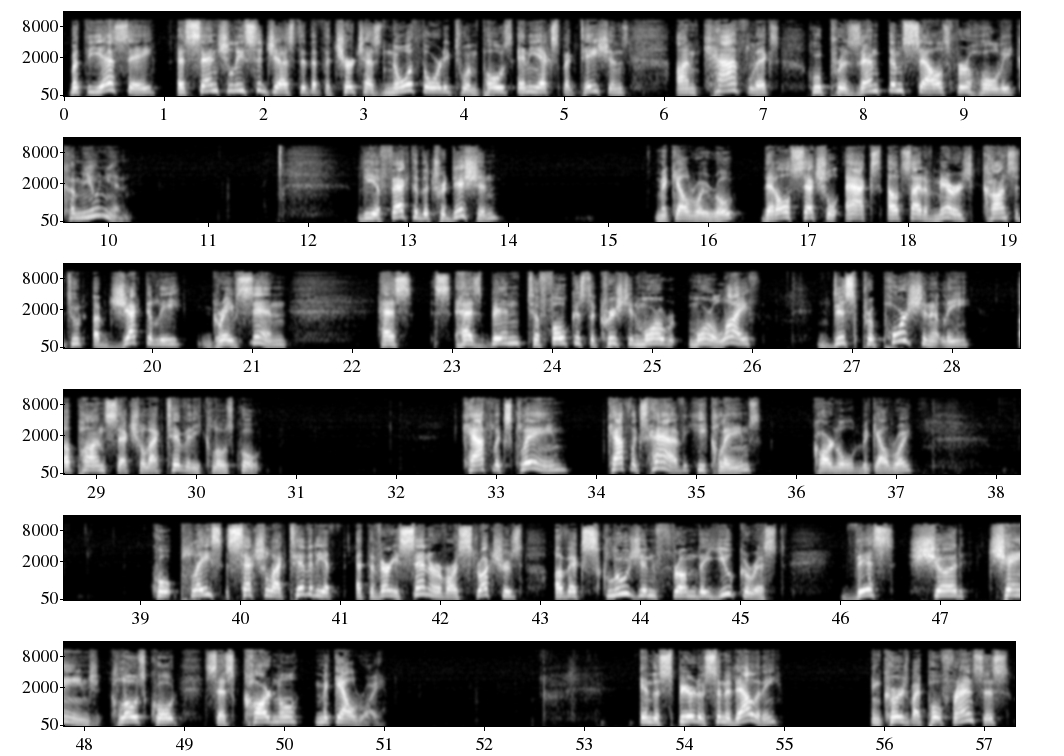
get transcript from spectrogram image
but the essay essentially suggested that the church has no authority to impose any expectations on Catholics who present themselves for Holy Communion. The effect of the tradition, McElroy wrote, that all sexual acts outside of marriage constitute objectively grave sin has, has been to focus the Christian moral, moral life disproportionately upon sexual activity, close quote. Catholics claim, Catholics have, he claims, Cardinal McElroy, quote, place sexual activity at, at the very center of our structures of exclusion from the Eucharist. This should change, close quote, says Cardinal McElroy. In the spirit of synodality, encouraged by Pope Francis,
